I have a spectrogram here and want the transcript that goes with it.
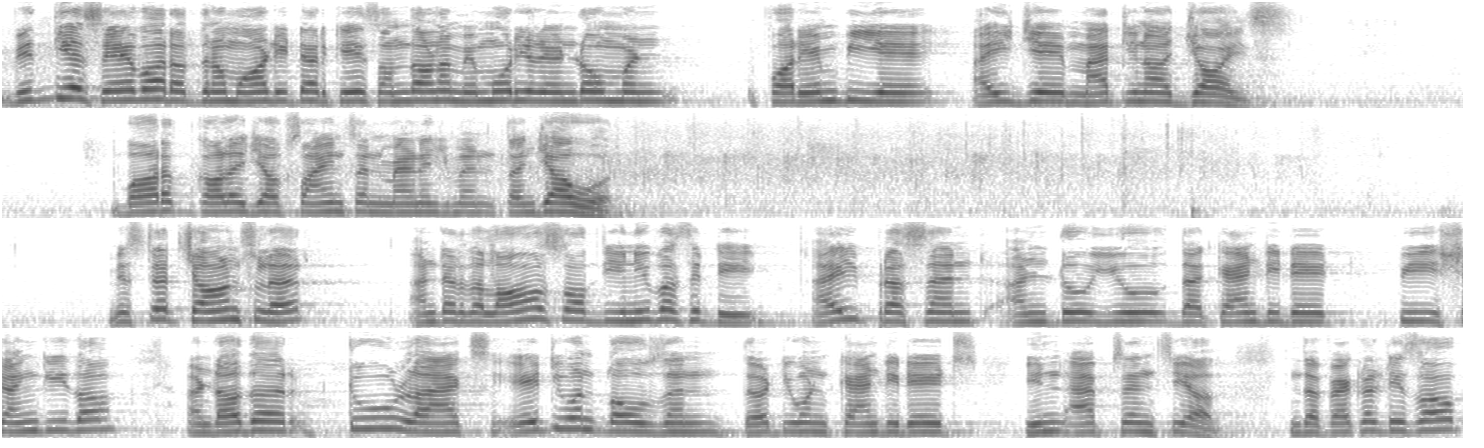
Vidya Seva Ratnam Auditor K. Sandana Memorial Endowment for MBA, IJ Martina Joyce. Bharat College of Science and Management, Tanjavur. Mr. Chancellor, under the laws of the university, I present unto you the candidate P. Shangida and other 2,81,031 candidates in absentia in the faculties of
